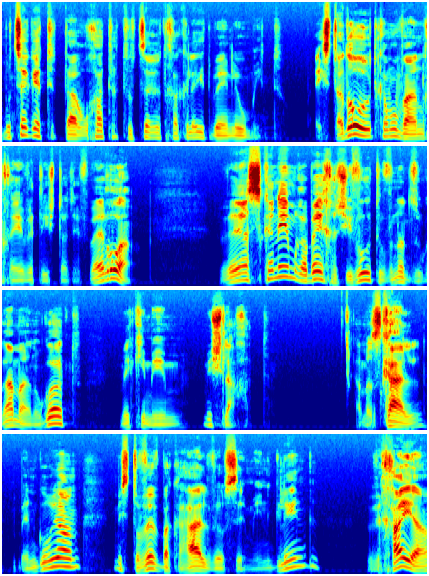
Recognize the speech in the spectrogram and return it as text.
מוצגת תערוכת התוצרת חקלאית בינלאומית. ההסתדרות כמובן חייבת להשתתף באירוע. ועסקנים רבי חשיבות ובנות זוגם הענוגות מקימים משלחת. המזכ"ל, בן גוריון, מסתובב בקהל ועושה mingling, וחיה,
